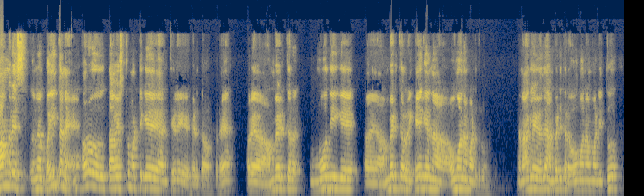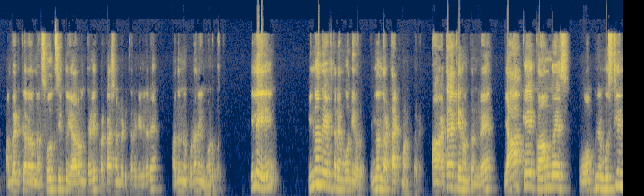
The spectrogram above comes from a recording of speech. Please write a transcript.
ಕಾಂಗ್ರೆಸ್ ಬೈತಾನೆ ಅವರು ತಾವೆಷ್ಟರ ಮಟ್ಟಿಗೆ ಅಂತ ಹೇಳಿ ಹೇಳ್ತಾ ಹೋಗ್ತಾರೆ. ಅವ್ರೆ, ಅಂಬೇಡ್ಕರ್, ಮೋದಿಗೆ ಅಂಬೇಡ್ಕರ್ ಹೇಗೆ ಅವಮಾನ ಮಾಡಿದ್ರು? ನಾನು ಆಗ್ಲೇ ಹೇಳಿದೆ, ಅಂಬೇಡ್ಕರ್ ಅವಮಾನ ಮಾಡಿದ್ದು, ಅಂಬೇಡ್ಕರ್ ಅವ್ರನ್ನ ಸೋಲ್ಸಿದ್ದು ಯಾರು ಅಂತ ಹೇಳಿ ಪ್ರಕಾಶ್ ಅಂಬೇಡ್ಕರ್ ಹೇಳಿದರೆ ಅದನ್ನು ಕೂಡ ನೀವು ನೋಡ್ಬೋದು. ಇಲ್ಲಿ ಇನ್ನೊಂದು ಹೇಳ್ತಾರೆ ಮೋದಿ ಅವರು, ಇನ್ನೊಂದು ಅಟ್ಯಾಕ್ ಮಾಡ್ತಾರೆ. ಆ ಅಟ್ಯಾಕ್ ಏನು ಅಂತಂದ್ರೆ, ಯಾಕೆ ಕಾಂಗ್ರೆಸ್ ಒಬ್ಬ ಮುಸ್ಲಿಂ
